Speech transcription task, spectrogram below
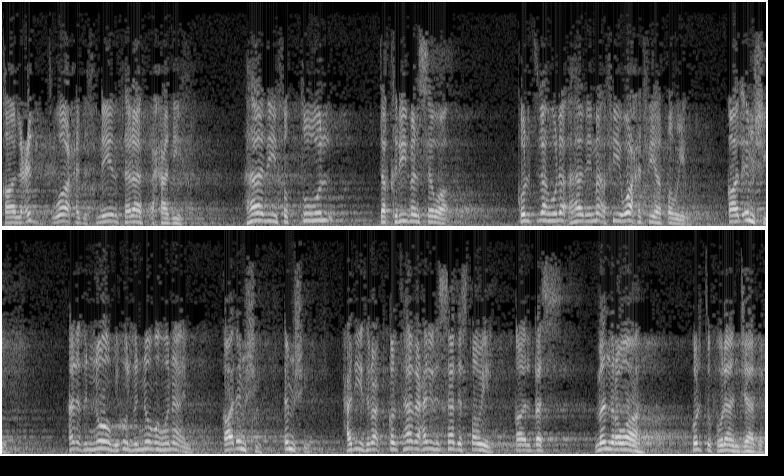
قال عد واحد اثنين ثلاث أحاديث. هذه في الطول تقريبا سواء. قلت له لا هذه ما في واحد فيها طويل. قال امشي. هذا في النوم يقول في النوم وهو نائم. قال امشي امشي. حديث قلت هذا حديث السادس طويل. قال بس من رواه؟ قلت فلان جابر.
